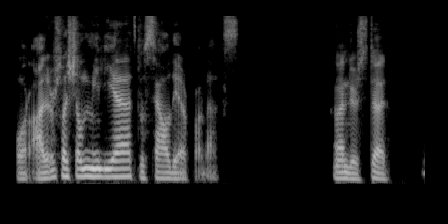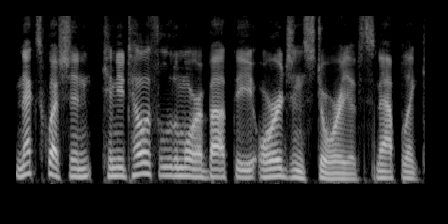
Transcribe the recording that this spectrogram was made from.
or other social media to sell their products. Understood. Next question Can you tell us a little more about the origin story of SnapLink,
